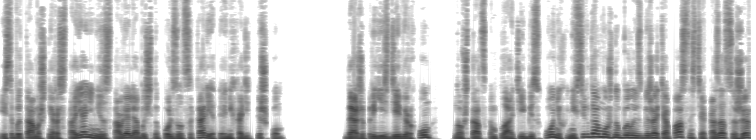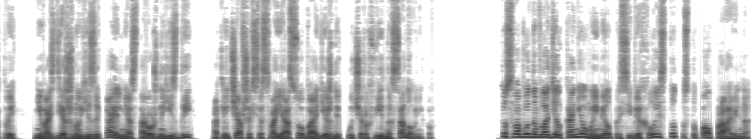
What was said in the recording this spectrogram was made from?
если бы тамошние расстояния не заставляли обычно пользоваться каретой, а не ходить пешком. Даже при езде верхом, но в штатском платье и без конюха, не всегда можно было избежать опасности оказаться жертвой невоздержанного языка или неосторожной езды, отличавшихся своей особой одеждой кучеров видных сановников. Кто свободно владел конем и имел при себе хлыст, тот поступал правильно,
